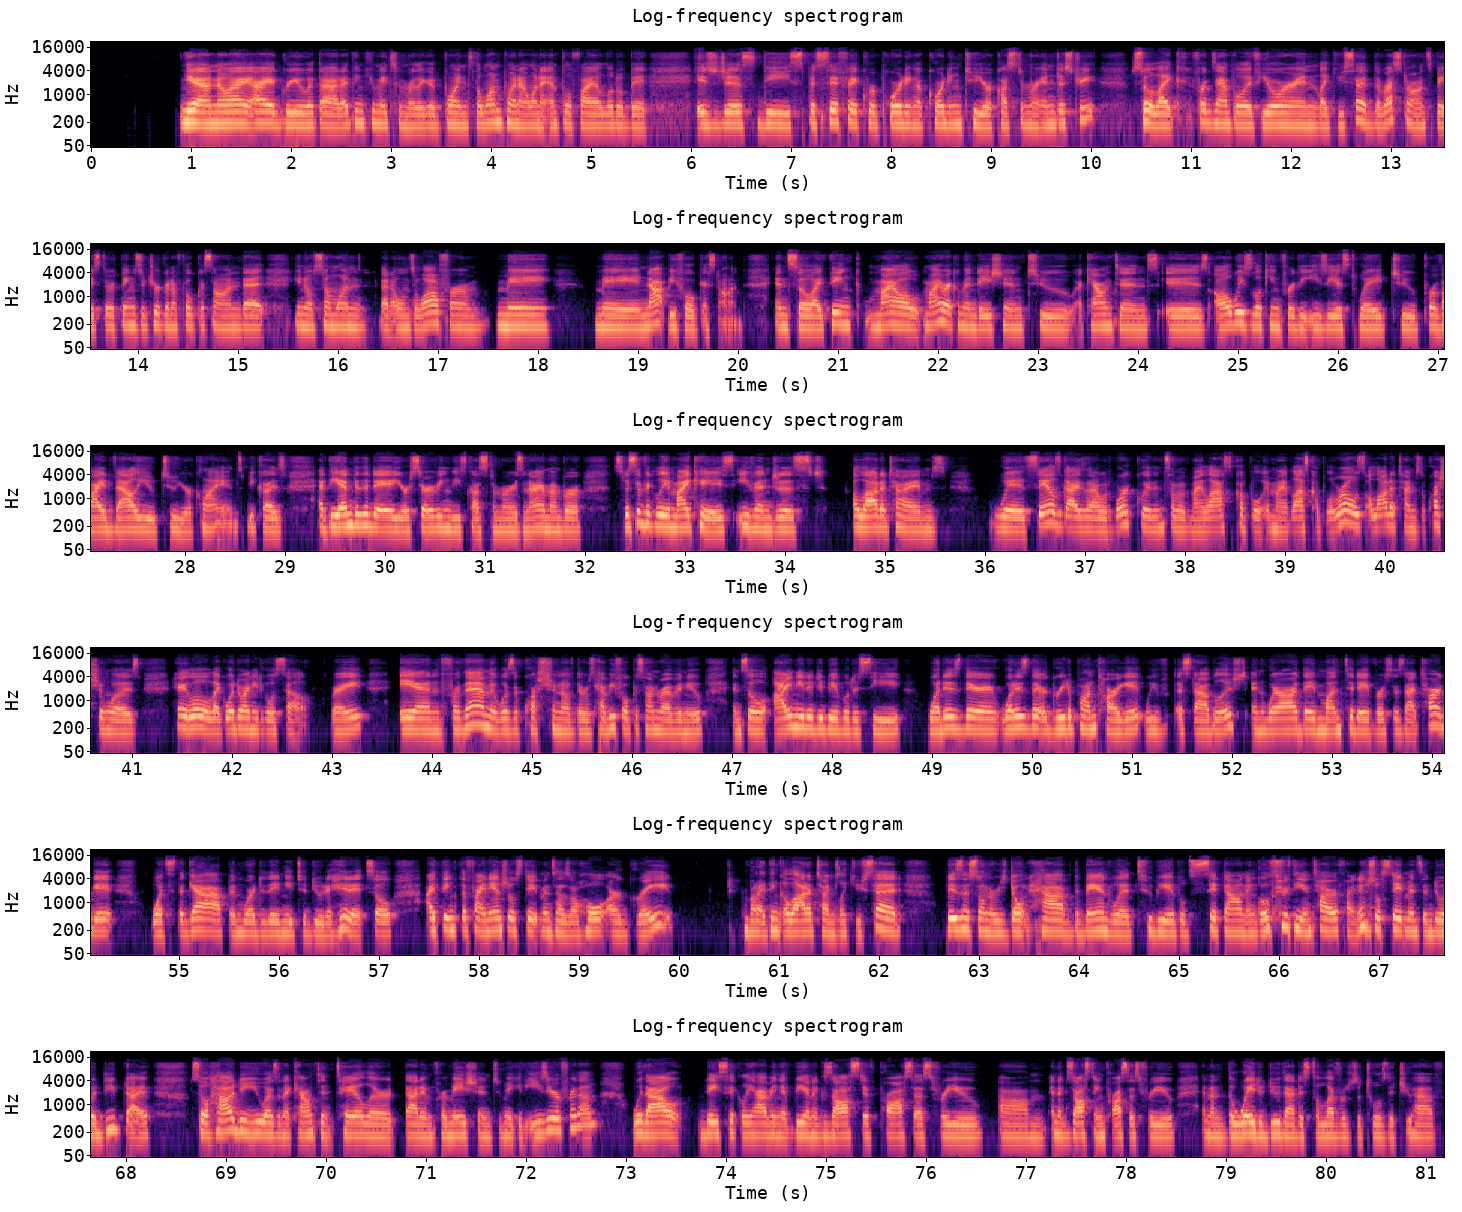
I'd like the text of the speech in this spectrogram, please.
Yeah, no, I, I agree with that. I think you made some really good points. The one point I want to amplify a little bit is just the specific reporting according to your customer industry. So, like, for example, if you're in, like you said, the restaurant space, there are things that you're going to focus on that, you know, someone that owns a law firm may may not be focused on. And so I think my my recommendation to accountants is always looking for the easiest way to provide value to your clients because at the end of the day you're serving these customers. And I remember specifically in my case even just a lot of times with sales guys that I would work with in some of my last couple in my last couple of roles a lot of times the question was hey Lola like what do I need to go sell? Right and for them, it was a question of there was heavy focus on revenue. And so I needed to be able to see what is their what is their agreed upon target we've established and where are they month to date versus that target what's the gap and where do they need to do to hit it so i think the financial statements as a whole are great but i think a lot of times like you said business owners don't have the bandwidth to be able to sit down and go through the entire financial statements and do a deep dive. So, how do you, as an accountant, tailor that information to make it easier for them without basically having it be an exhaustive process for you, um, an exhausting process for you? And the way to do that is to leverage the tools that you have.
